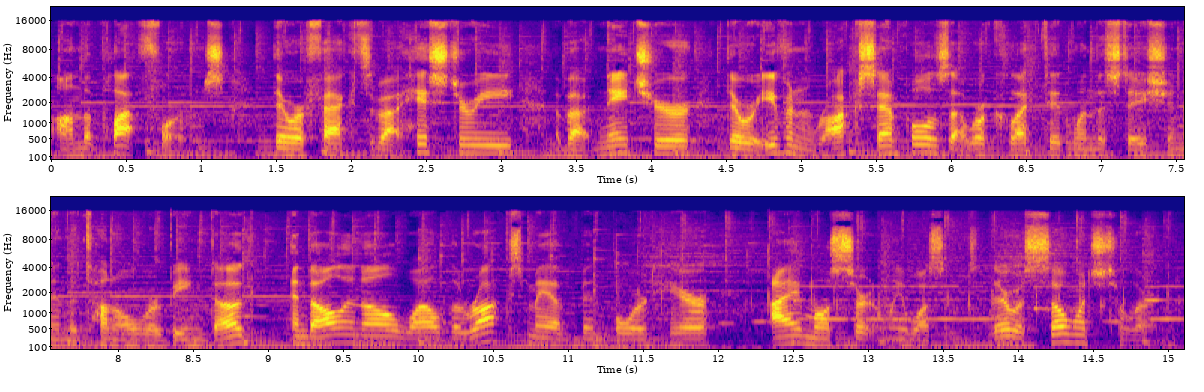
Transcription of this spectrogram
on the platforms. There were facts about history, about nature, there were even rock samples that were collected when the station and the tunnel were being dug. And all in all, while the rocks may have been bored here, I most certainly wasn't. There was so much to learn.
